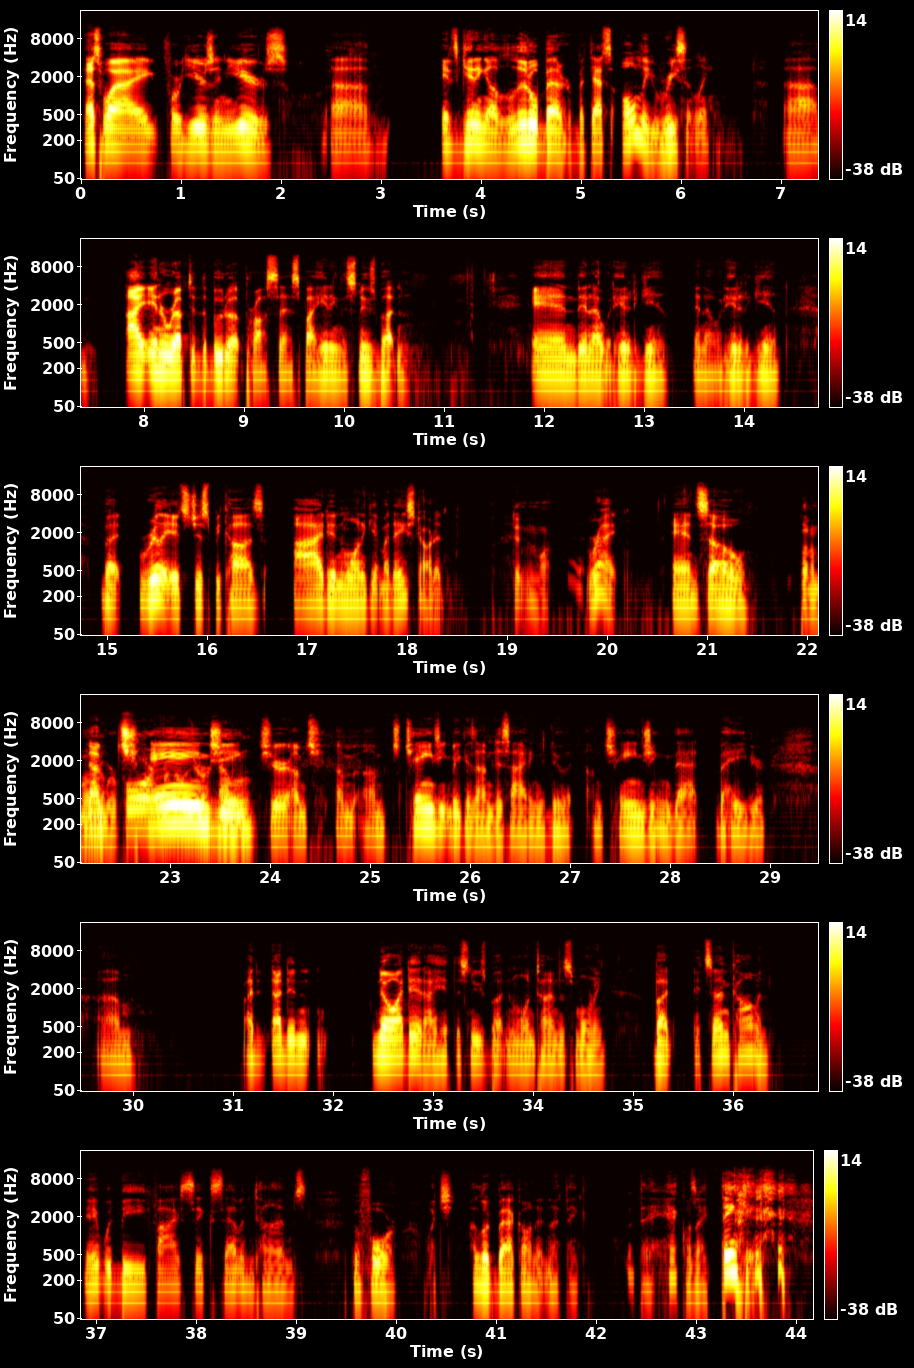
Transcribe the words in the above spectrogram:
That's why for years and years, uh, it's getting a little better, but that's only recently. Um, I interrupted the boot up process by hitting the snooze button, and then I would hit it again, and I would hit it again. But really, it's just because I didn't want to get my day started. Didn't want. Right. And so But I'm on I'm number four. for those who are changing. Sure, I'm ch- I'm I'm changing because I'm deciding to do it. I'm changing that behavior. Um, I I didn't. No, I did. I hit the snooze button one time this morning, but it's uncommon. It would be five, six, seven times before, which I look back on it and I think, what the heck was I thinking?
